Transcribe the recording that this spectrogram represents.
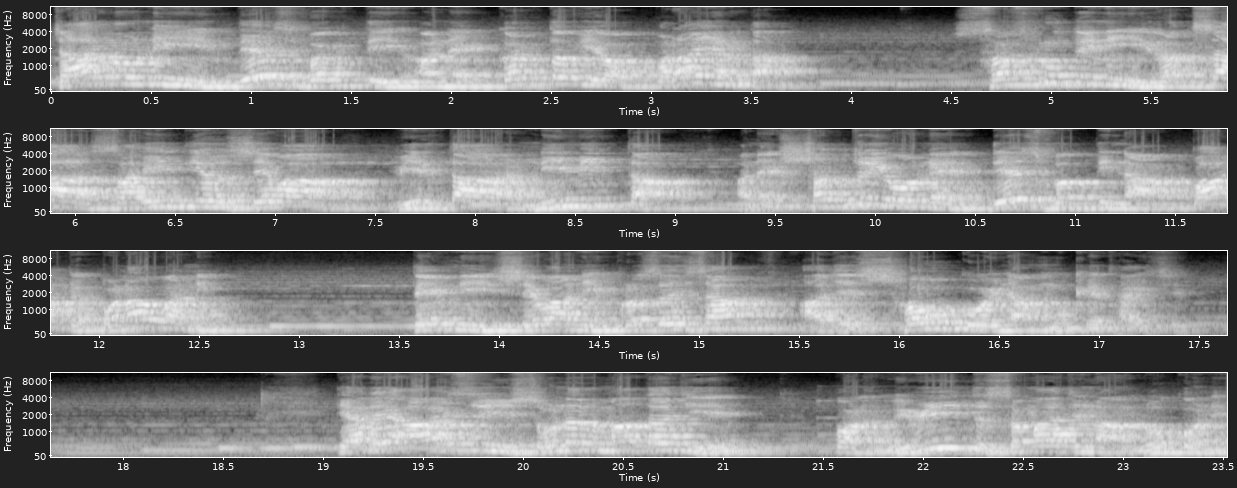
ચારણોની દેશભક્તિ અને કર્તવ્ય પરાયણતા સંસ્કૃતિની રક્ષા, સાહિત્ય સેવા, વીરતા નિમિત્તા અને ક્ષત્રિયોને દેશભક્તિના પાઠ ભણાવવાની તેમની સેવાની પ્રશંસા આજે સૌ કોઈના મુખે થાય છે. ત્યારે આ શ્રી સોનલ માતાજીએ પણ વિવિધ સમાજના લોકોને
